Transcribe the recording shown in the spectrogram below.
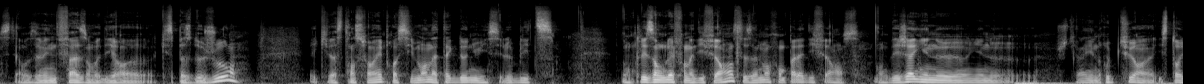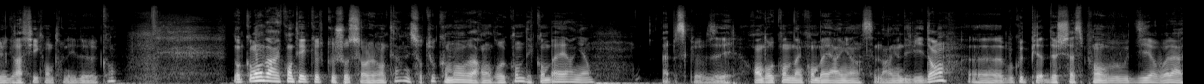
C'est-à-dire, vous avez une phase, on va dire, euh, qui se passe de jour et qui va se transformer progressivement en attaque de nuit. C'est le Blitz. Donc les Anglais font la différence, les Allemands font pas la différence. Donc déjà, il y a une, rupture historiographique entre les deux camps. Donc comment on va raconter quelque chose sur le long terme et surtout comment on va rendre compte des combats aériens? Ah, parce que vous allez rendre compte d'un combat aérien, ça n'a rien d'évident. Euh, beaucoup de pilotes de chasse pourront vous dire, voilà,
